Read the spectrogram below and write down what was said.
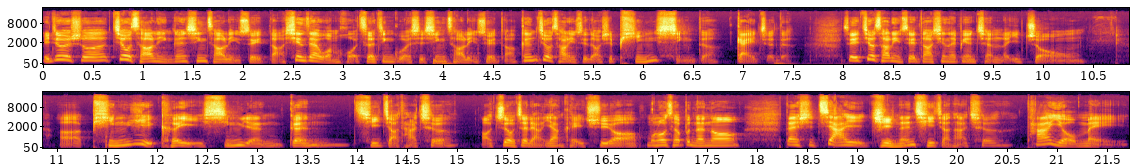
也就是说，旧草岭跟新草岭隧道，现在我们火车经过的是新草岭隧道，跟旧草岭隧道是平行的盖着的。所以旧草岭隧道现在变成了一种，呃，平日可以行人跟骑脚踏车哦，只有这两样可以去哦，摩托车不能哦。但是假日只能骑脚踏车，它有每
